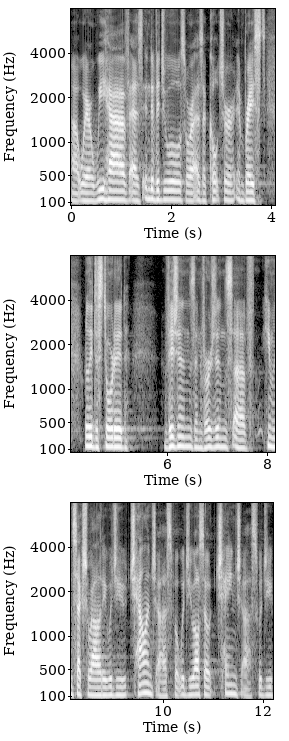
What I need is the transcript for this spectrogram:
Uh, where we have, as individuals or as a culture, embraced really distorted visions and versions of human sexuality, would you challenge us, but would you also change us? Would you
